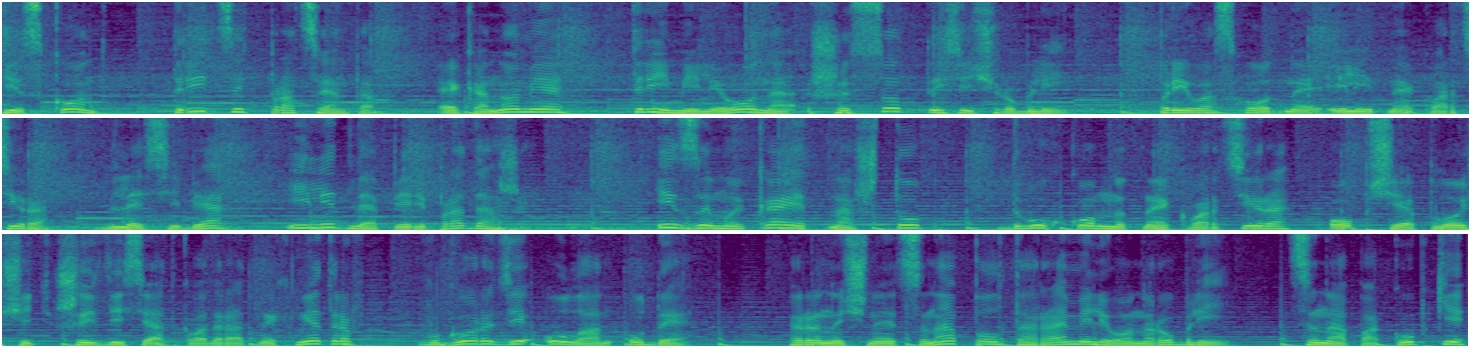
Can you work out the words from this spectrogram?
Дисконт 30%. Экономия 3 миллиона 600 тысяч рублей. Превосходная элитная квартира для себя или для перепродажи. И замыкает наш топ двухкомнатная квартира, общая площадь 60 квадратных метров в городе Улан-Удэ. Рыночная цена полтора миллиона рублей. Цена покупки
